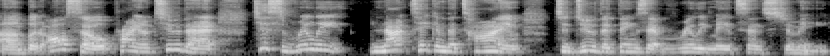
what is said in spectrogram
Um, but also prior to that, just really not taking the time to do the things that really made sense to me.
